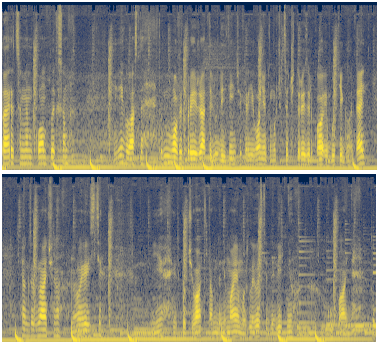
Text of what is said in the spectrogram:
перед самим комплексом. І, власне, тут можуть приїжджати люди з інших регіонів, тому що це чотиризірковий бутік-готель, як зазначено на вивісті. І відпочивати там, де немає можливості для літнього купання. Тут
